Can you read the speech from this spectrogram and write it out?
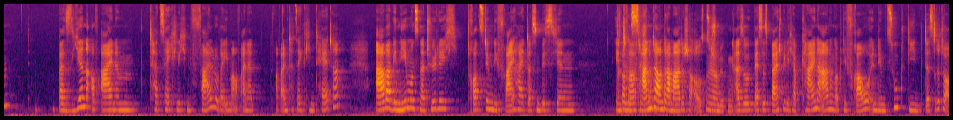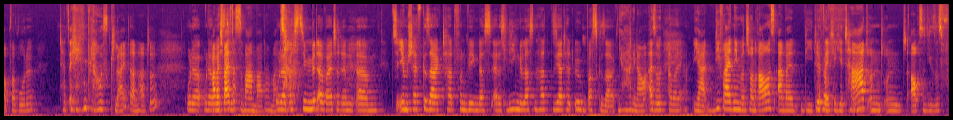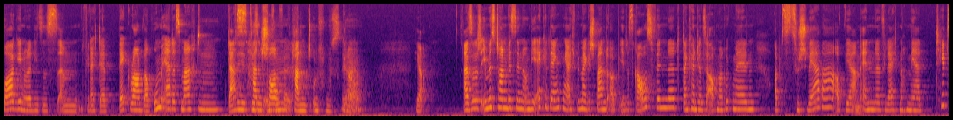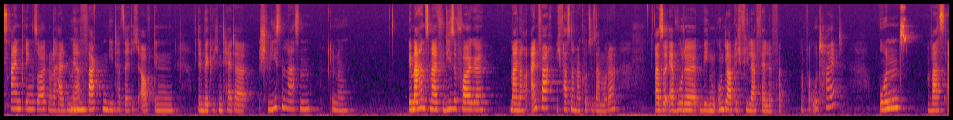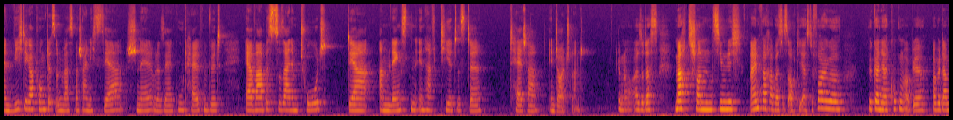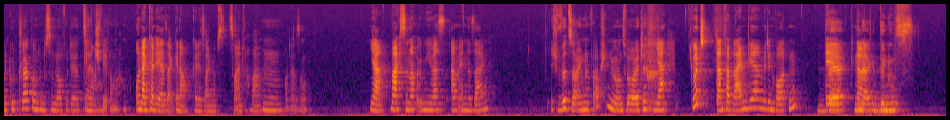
basieren auf einem tatsächlichen Fall oder eben auf einer auf einem tatsächlichen Täter. Aber wir nehmen uns natürlich trotzdem die Freiheit, das ein bisschen interessanter und dramatischer auszuschmücken. Ja. Also bestes Beispiel, ich habe keine Ahnung, ob die Frau in dem Zug, die das dritte Opfer wurde, tatsächlich ein blaues Kleid anhatte. Oder, oder Aber ich weiß, die, dass es warm war damals. Oder was die Mitarbeiterin ähm, zu ihrem Chef gesagt hat, von wegen, dass er das liegen gelassen hat. Sie hat halt irgendwas gesagt. Ja, genau. Also, aber ja. ja, die Freiheit nehmen wir uns schon raus, aber die tatsächliche Tat genau. und, und auch so dieses Vorgehen oder dieses, ähm, vielleicht der Background, warum er das macht, mhm. das die, die hat schon Hand und Fuß. Genau. Ja. ja. Also ihr müsst schon ein bisschen um die Ecke denken, aber ich bin mal gespannt, ob ihr das rausfindet. Dann könnt ihr uns ja auch mal rückmelden, ob das zu schwer war, ob wir am Ende vielleicht noch mehr Tipps reinbringen sollten oder halt mehr mhm. Fakten, die tatsächlich auf den, auf den wirklichen Täter schließen lassen. Genau. Wir machen es mal für diese Folge mal noch einfach. Ich fasse noch mal kurz zusammen, oder? Also er wurde wegen unglaublich vieler Fälle ver verurteilt. Und was ein wichtiger Punkt ist und was wahrscheinlich sehr schnell oder sehr gut helfen wird, er war bis zu seinem Tod der am längsten inhaftierteste Täter in Deutschland. Genau, also das macht es schon ziemlich einfach, aber es ist auch die erste Folge. Wir können ja gucken, ob ihr, ob ihr damit gut klarkommt und es im Laufe der Zeit genau. schwerer machen. Und dann könnt ihr ja sagen, genau, könnt ihr sagen, ob es zu einfach war hm. oder so. Ja, magst du noch irgendwie was am Ende sagen? Ich würde sagen, dann verabschieden wir uns für heute. Ja, gut, dann verbleiben wir mit den Worten Wer knackt, den Nuss?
